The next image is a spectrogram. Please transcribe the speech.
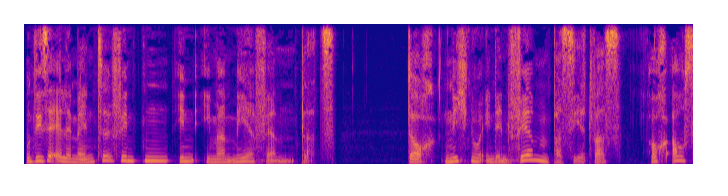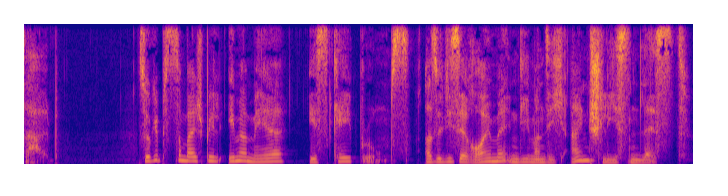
Und diese Elemente finden in immer mehr Firmen Platz. Doch nicht nur in den Firmen passiert was, auch außerhalb. So gibt es zum Beispiel immer mehr Escape Rooms, also diese Räume, in die man sich einschließen lässt,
